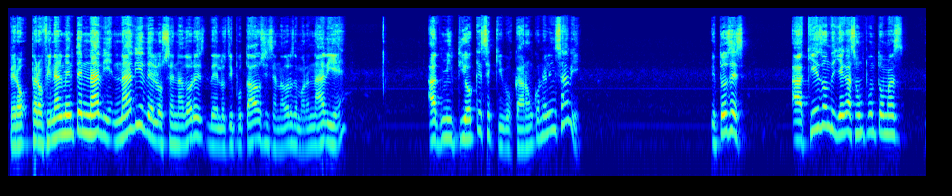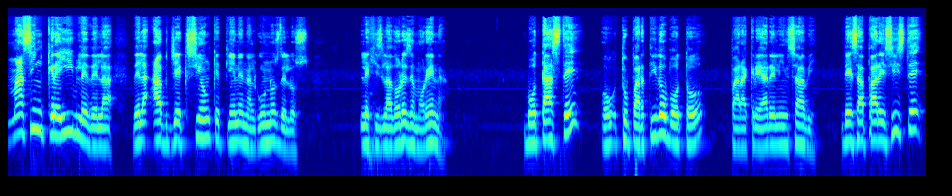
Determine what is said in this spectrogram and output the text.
Pero, pero finalmente nadie, nadie de los senadores, de los diputados y senadores de Morena, nadie admitió que se equivocaron con el INSABI. Entonces, aquí es donde llegas a un punto más, más increíble de la, de la abyección que tienen algunos de los legisladores de Morena. Votaste o tu partido votó para crear el INSABI. Desapareciste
